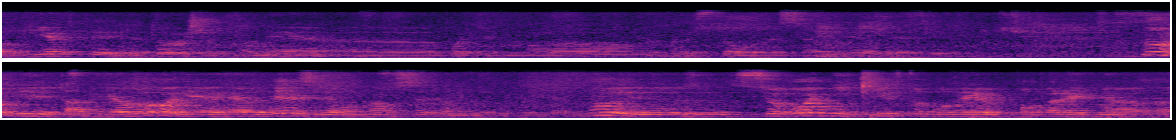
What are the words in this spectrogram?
об'єкти для того, щоб вони е, потім е, використовувалися в геодезії. Ну і там геологія, геодезія, воно все там докупити. Ну і е, сьогодні ті, хто були попередньо е,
